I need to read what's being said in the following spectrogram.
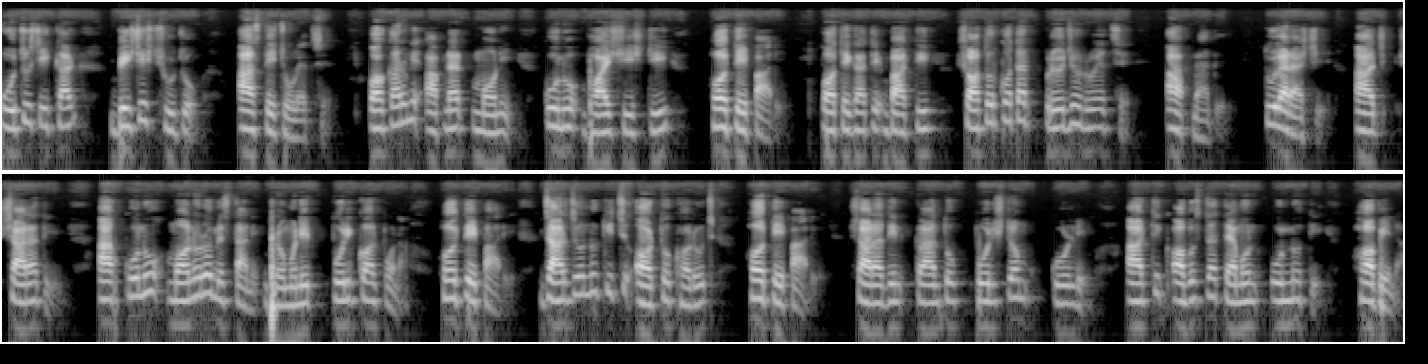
উচ্চশিক্ষার বিশেষ সুযোগ আসতে চলেছে। অকারণে আপনার মনে কোনো ভয় সৃষ্টি হতে পারে। পথে ঘাটে বাড়তি সতর্কতার প্রয়োজন রয়েছে আপনাদের। তুলারাশি, আজ সারাদিন আর কোনো মনোরম স্থানে ভ্রমণের পরিকল্পনা হতে পারে, যার জন্য কিছু অর্থ খরচ হতে পারে। সারাদিন ক্লান্ত পরিশ্রম করলেও আর্থিক অবস্থা তেমন উন্নতি হবে না।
